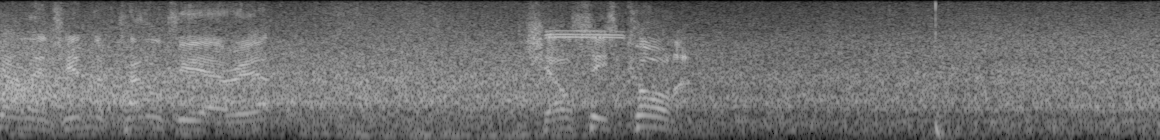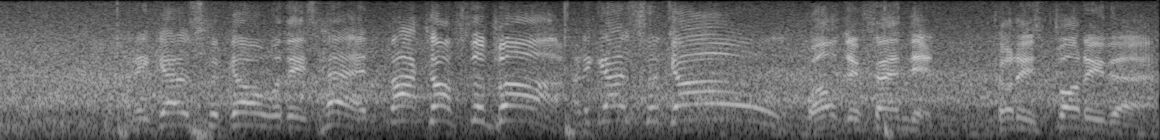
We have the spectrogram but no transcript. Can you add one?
challenge in the penalty area. Chelsea's corner. And he goes for goal with his head. Back off the bar. And he goes for goal. Well defended. Got his body there.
